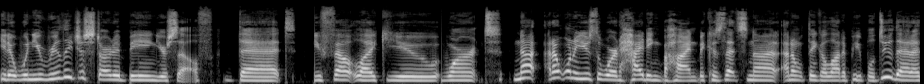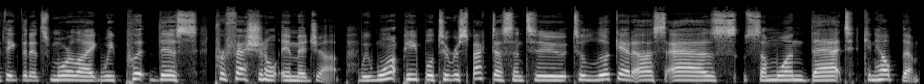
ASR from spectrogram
you know, when you really just started being yourself, that you felt like you weren't not I don't want to use the word hiding behind because that's not I don't think a lot of people do that. I think that it's more like we put this professional image up. We want people to respect us and to to look at us as someone that can help them.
